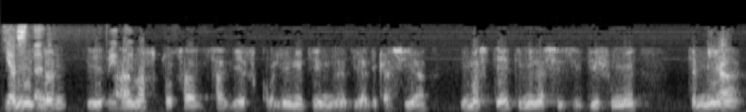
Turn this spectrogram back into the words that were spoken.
Για Εμείς λέμε ότι αν αυτό θα, θα διευκολύνει την διαδικασία, είμαστε έτοιμοι να συζητήσουμε και μια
